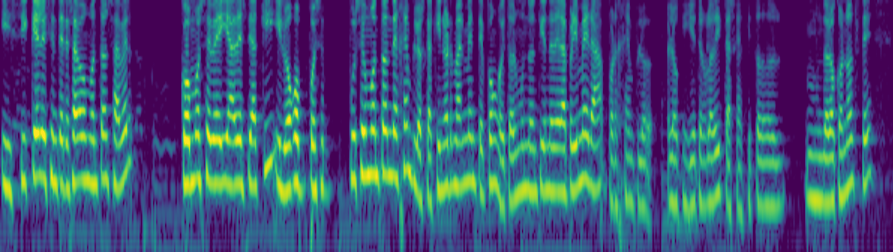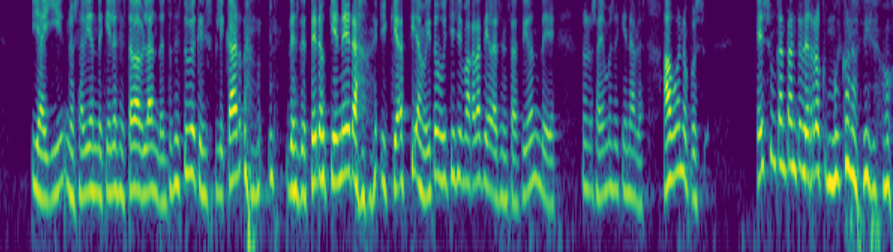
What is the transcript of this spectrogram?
y sí que les interesaba un montón saber cómo se veía desde aquí y luego pues puse un montón de ejemplos que aquí normalmente pongo y todo el mundo entiende de la primera, por ejemplo, lo que yo trogloditas, que aquí todo el mundo lo conoce, y allí no sabían de quién les estaba hablando. Entonces tuve que explicar desde cero quién era y qué hacía. Me hizo muchísima gracia la sensación de, no, no sabemos de quién hablas. Ah, bueno, pues es un cantante de rock muy conocido.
